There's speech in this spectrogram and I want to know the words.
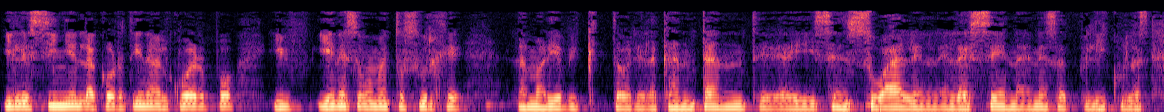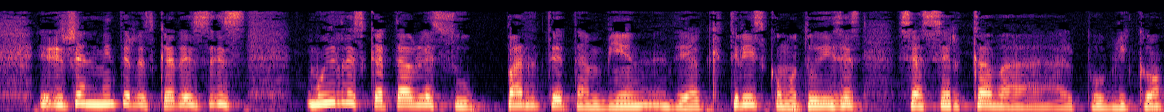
y le ciñen la cortina al cuerpo y, y en ese momento surge la María Victoria, la cantante ahí sensual en, la escena, en esas películas. Es realmente rescate, es, es muy rescatable su parte también de actriz, como tú dices, se acercaba al público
